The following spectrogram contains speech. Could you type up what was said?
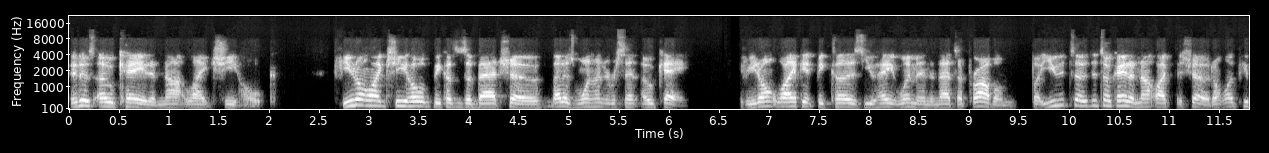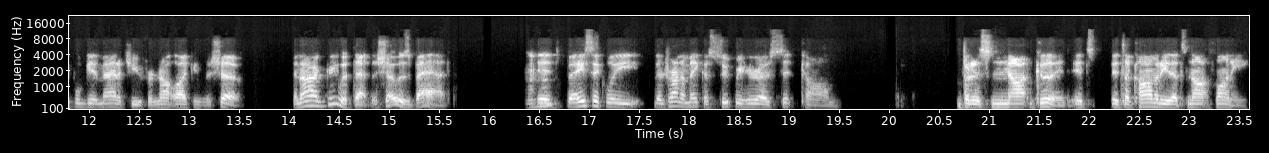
It is okay to not like She-Hulk. If you don't like She-Hulk because it's a bad show, that is one hundred percent okay. If you don't like it because you hate women, then that's a problem. But you, it's, it's okay to not like the show. Don't let people get mad at you for not liking the show. And I agree with that. The show is bad. Mhm. It's basically they're trying to make a superhero sitcom, but it's not good. It's it's a comedy that's not funny.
